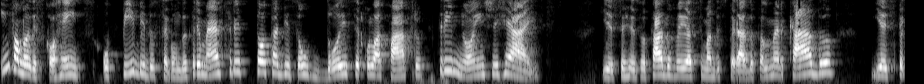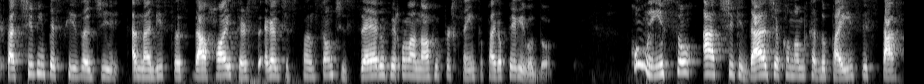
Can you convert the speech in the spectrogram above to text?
Em valores correntes, o PIB do segundo trimestre totalizou 2,4 trilhões de reais. E esse resultado veio acima do esperado pelo mercado, e a expectativa em pesquisa de analistas da Reuters era de expansão de 0,9% para o período. Com isso, a atividade econômica do país está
